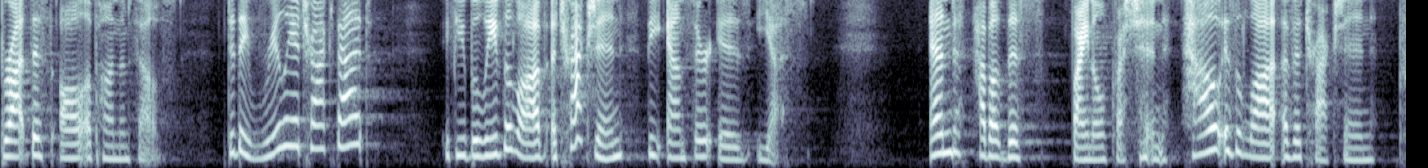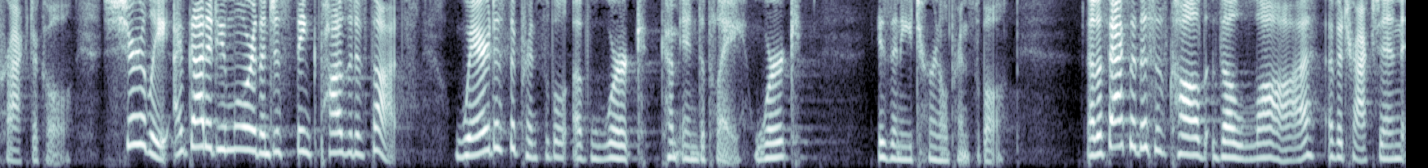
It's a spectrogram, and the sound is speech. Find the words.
brought this all upon themselves. Did they really attract that? If you believe the law of attraction, the answer is yes. And how about this final question? How is a law of attraction practical? Surely I've got to do more than just think positive thoughts. Where does the principle of work come into play? Work is an eternal principle. Now, the fact that this is called the law of attraction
